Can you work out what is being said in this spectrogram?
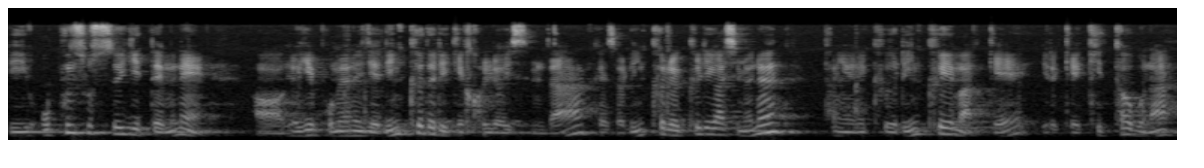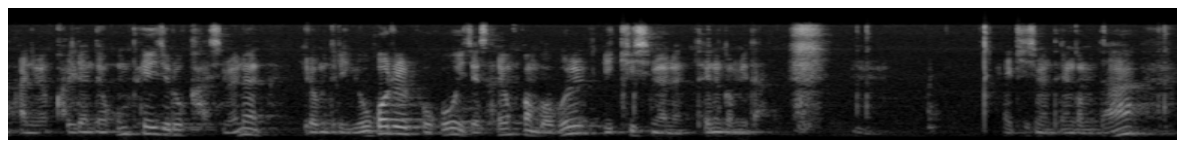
이 open source이기 때문에 어, 여기 보면 이제 링크들이 이렇게 걸려 있습니다. 그래서 링크를 클릭하시면은 당연히 그 링크에 맞게 이렇게 GitHub나 아니면 관련된 홈페이지로 가시면은 여러분들이 요거를 보고 이제 사용 방법을 익히시면 되는 겁니다. 음, 익히시면 되는 겁니다.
